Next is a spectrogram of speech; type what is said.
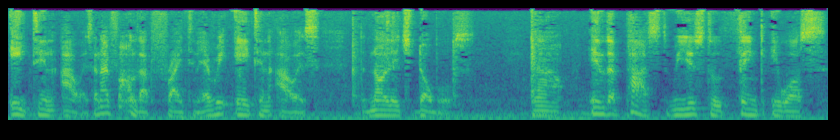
18 hours and I found that frightening every 18 hours the knowledge doubles now in the past we used to think it was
